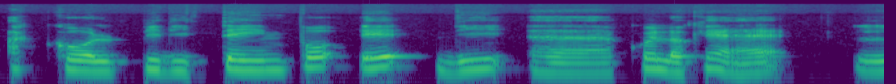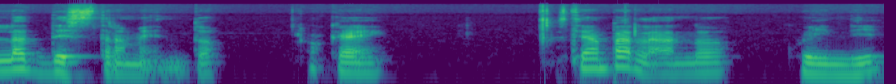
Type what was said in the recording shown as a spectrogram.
a colpi di tempo e di uh, quello che è l'addestramento. Ok? Stiamo parlando quindi,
